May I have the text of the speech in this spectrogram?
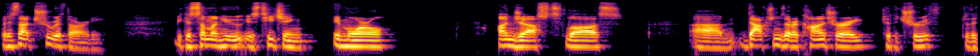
but it's not true authority. Because someone who is teaching immoral, unjust laws, um, doctrines that are contrary to the truth, to the,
